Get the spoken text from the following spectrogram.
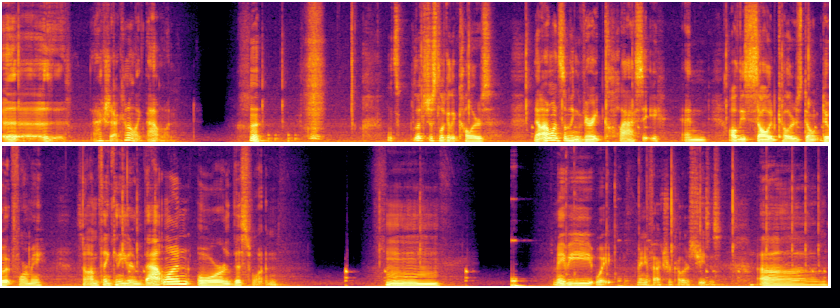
Ugh. Actually, I kind of like that one. Huh. Let's let's just look at the colors. Now I want something very classy, and all these solid colors don't do it for me. So I'm thinking either that one or this one. Hmm. Maybe, wait, manufacturer colors, Jesus. Um,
